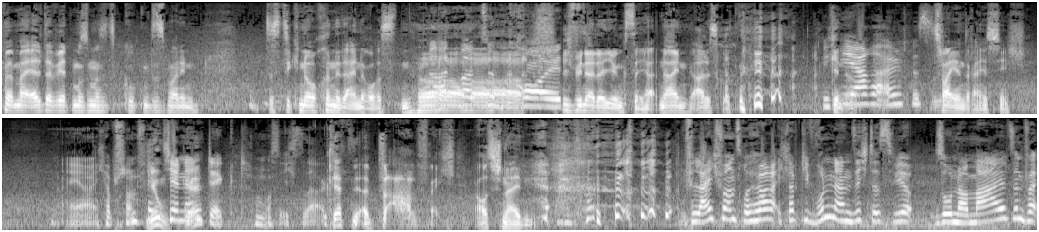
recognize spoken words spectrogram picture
wenn man älter wird, muss man gucken, dass man den, dass die Knochen nicht einrosten. Da hat man zum Kreuz. Ich bin ja der Jüngste, ja. Nein, alles gut. Wie viele genau. Jahre alt bist du? 32. Naja, ich habe schon Fältchen Jung, entdeckt, muss ich sagen. Jetzt, äh, frech. Ausschneiden. Vielleicht für unsere Hörer, ich glaube, die wundern sich, dass wir so normal sind, weil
